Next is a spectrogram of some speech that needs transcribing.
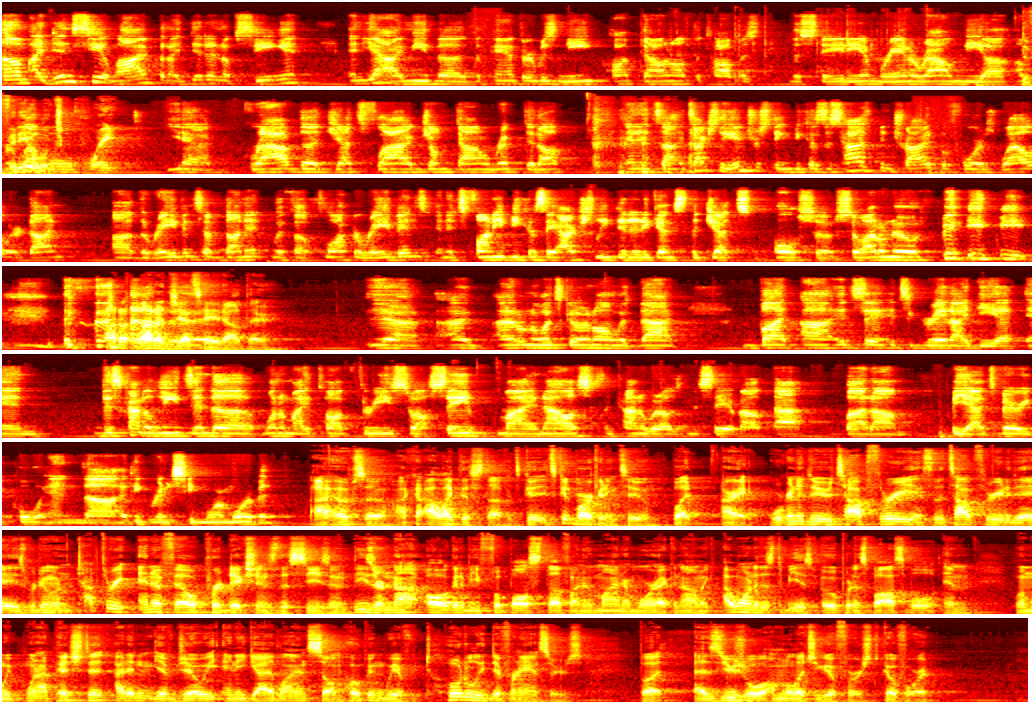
Um, I didn't see it live, but I did end up seeing it and yeah, I mean the the Panther was neat. Hopped down off the top of the stadium, ran around the uh, the video level. looks great. Yeah, grabbed the Jets flag, jumped down, ripped it up, and it's uh, it's actually interesting because this has been tried before as well or done. Uh, the Ravens have done it with a flock of Ravens, and it's funny because they actually did it against the Jets also. So I don't know, maybe a lot of, a lot of Jets hate out there. Yeah, I, I don't know what's going on with that, but uh, it's a it's a great idea, and this kind of leads into one of my top three. So I'll save my analysis and kind of what I was going to say about that. But um, but yeah, it's very cool, and uh, I think we're going to see more and more of it. I hope so. I, I, like this stuff. It's good. It's good marketing too. But all right, we're gonna do top three. And so the top three today is we're doing top three NFL predictions this season. These are not all gonna be football stuff. I know mine are more economic. I wanted this to be as open as possible. And when we when I pitched it, I didn't give Joey any guidelines. So I'm hoping we have totally different answers. But as usual, I'm gonna let you go first. Go for it.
